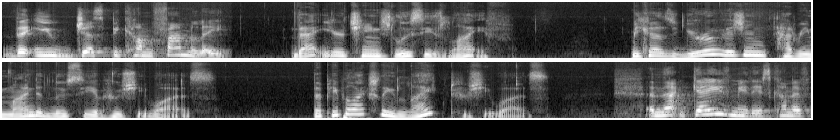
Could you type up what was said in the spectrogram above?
that you just become family. That year changed Lucy's life. Because Eurovision had reminded Lucy of who she was. That people actually liked who she was. And that gave me this kind of,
